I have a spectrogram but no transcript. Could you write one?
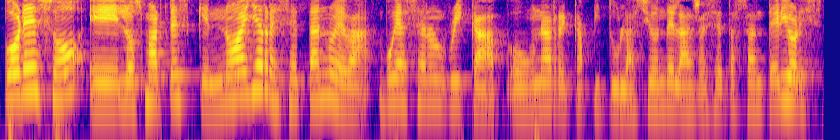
Por eso, eh, los martes que no haya receta nueva, voy a hacer un recap o una recapitulación de las recetas anteriores.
